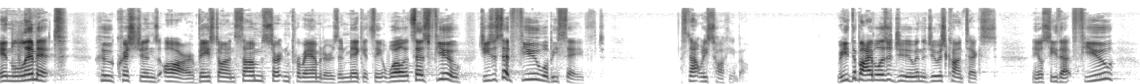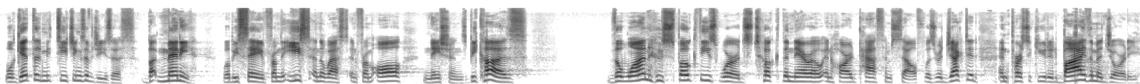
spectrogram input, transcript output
And limit who Christians are based on some certain parameters and make it say, well, it says few. Jesus said few will be saved. That's not what he's talking about. Read the Bible as a Jew in the Jewish context, and you'll see that few will get the teachings of Jesus, but many will be saved from the east and the west and from all nations because the one who spoke these words took the narrow and hard path himself, was rejected and persecuted by the majority.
